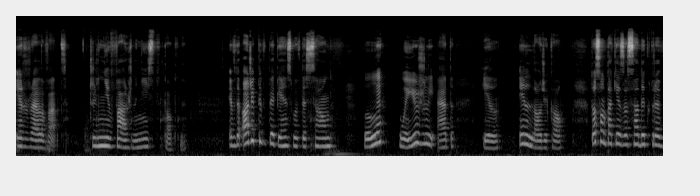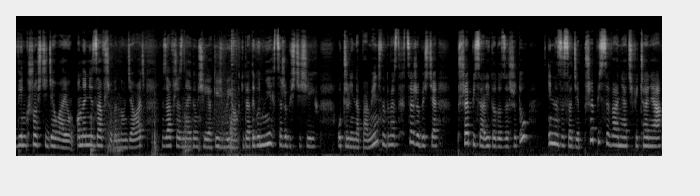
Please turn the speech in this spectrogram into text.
irrelevant, czyli nieważny, nieistotny. If the adjective begins with the sound l, we usually add ill, illogical. To są takie zasady, które w większości działają. One nie zawsze będą działać, zawsze znajdą się jakieś wyjątki, dlatego nie chcę, żebyście się ich uczyli na pamięć, natomiast chcę, żebyście przepisali to do zeszytu i na zasadzie przepisywania, ćwiczenia,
